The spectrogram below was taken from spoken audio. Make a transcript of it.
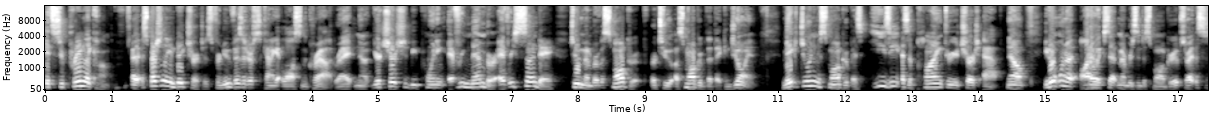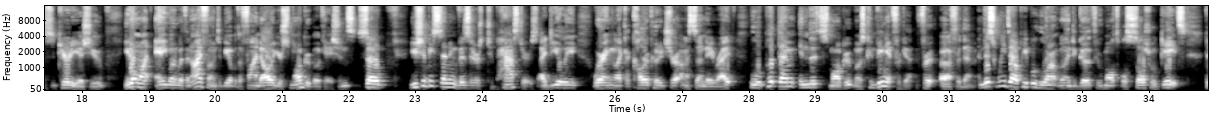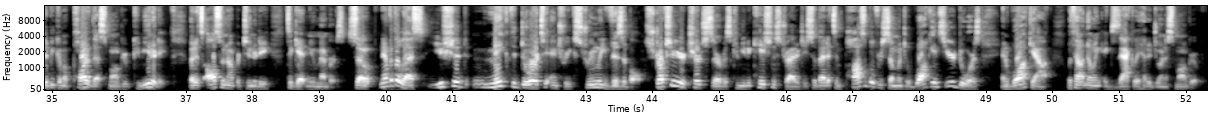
It's supremely common, uh, especially in big churches, for new visitors to kind of get lost in the crowd, right? Now, your church should be pointing every member every Sunday to a member of a small group or to a small group that they can join. Make joining a small group as easy as applying through your church app. Now, you don't want to auto accept members into small groups, right? This is a security issue. You don't want anyone with an iPhone to be able to find all your small group locations. So you should be sending visitors to pastors, ideally wearing like a color coded shirt on a Sunday, right? Who will put them in the small group most convenient for, for, uh, for them. And this weeds out people who aren't willing to go through multiple social gates to become a part of that small group community. But it's also an opportunity to get new members. So nevertheless, you should make the door to entry extremely visible. Structure your church service communication strategy so that it's impossible for someone to walk into your doors and walk out without knowing exactly how to join a small group.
